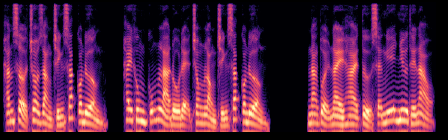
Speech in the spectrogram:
Hắn sở cho rằng chính xác con đường, hay không cũng là đồ đệ trong lòng chính xác con đường. Nàng tuổi này hài tử sẽ nghĩ như thế nào,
